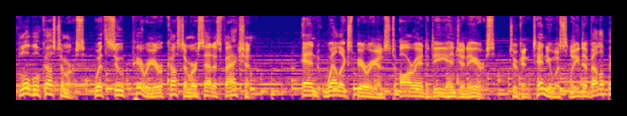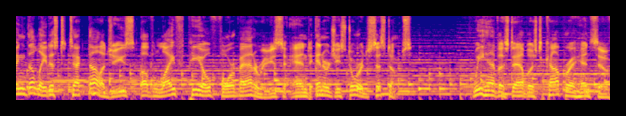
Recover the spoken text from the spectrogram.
global customers with superior customer satisfaction and well-experienced R&D engineers to continuously developing the latest technologies of life LiFePO4 batteries and energy storage systems. We have established comprehensive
